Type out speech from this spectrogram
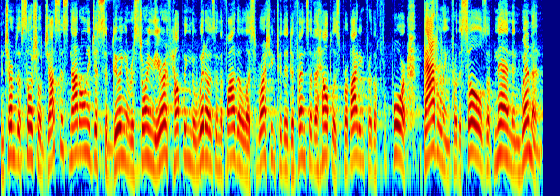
In terms of social justice, not only just subduing and restoring the earth, helping the widows and the fatherless, rushing to the defense of the helpless, providing for the poor, battling for the souls of men and women.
